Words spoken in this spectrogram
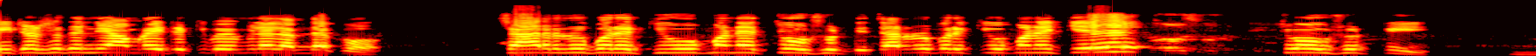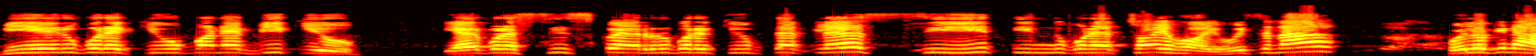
এইটার সাথে নিয়ে আমরা এটা কীভাবে মিলাইলাম? দেখো, চারের উপরে কিউব মানে চৌষট্টি। চারের উপরে কিউব মানে কে? চৌষট্টি। বি এর উপরে কিউব মানে বি কিউব এরপরে সি স্কোয়ারের উপরে কিউব থাকলে সি তিন দুগুণে ছয় হয়। হয়েছে না? হইল কিনা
